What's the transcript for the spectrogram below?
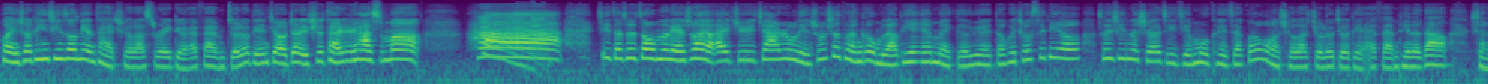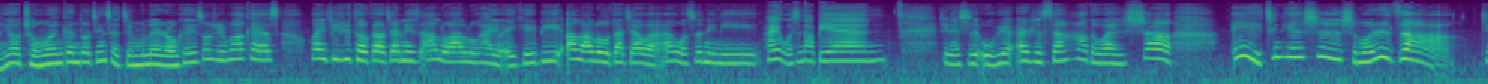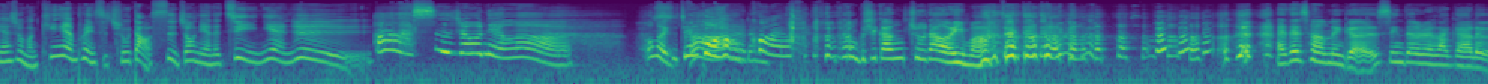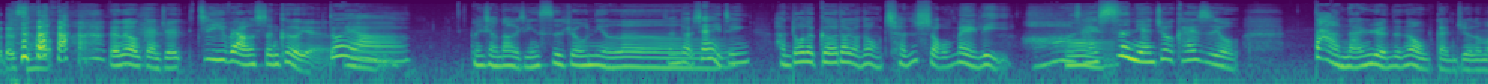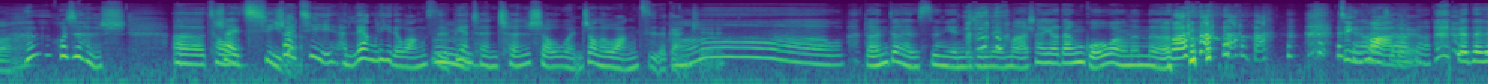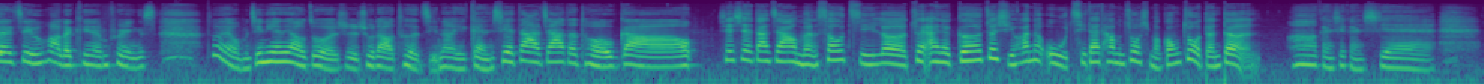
欢迎收听轻松电台 c h i l l s Radio FM 九六点九，这里是台日哈什么哈。记得追踪我们的脸书还有 IG，加入脸书社团跟我们聊天，每个月都会抽 CD 哦。最新的十二集节目可以在官网 l s 九六九点 FM 听得到。想要重温更多精彩节目内容，可以搜寻 Podcast。欢迎继续投稿 j a n i c e 阿鲁阿鲁还有 AKB 阿鲁阿鲁，大家晚安，我是妮妮。嗨，我是那边。今天是五月二十三号的晚上，哎，今天是什么日子啊？今天是我们 King and Prince 出道四周年的纪念日啊！四周年了，Oh my god，时间过好快啊！他们不是刚出道而已吗？对 对对，还在唱那个《Cinderella Girl》的时候 的那种感觉，记忆非常深刻耶。对啊，没想到已经四周年了，真的，现在已经很多的歌都有那种成熟魅力哦，才四年就开始有。大男人的那种感觉了吗？或是很呃从帅气、帅气、很靓丽的王子，变成成熟稳重的王子的感觉哦。短短四年之内，马上要当国王了呢！进化的，对对对，进化的 King and Prince。对，我们今天要做的是出道特辑，那也感谢大家的投稿，谢谢大家。我们搜集了最爱的歌、最喜欢的舞，期待他们做什么工作等等。啊，感谢感谢。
